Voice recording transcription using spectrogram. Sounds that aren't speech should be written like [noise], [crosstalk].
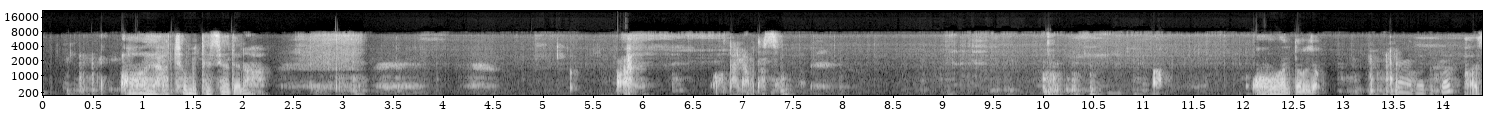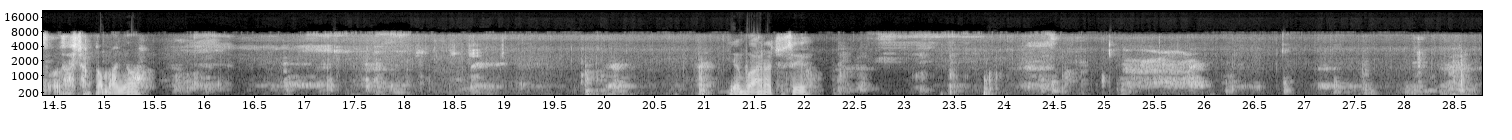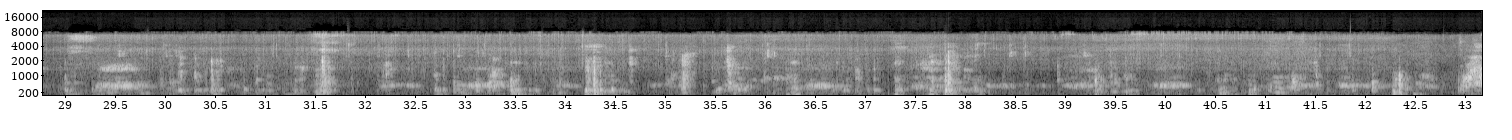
어야 처음부터 했어야 되나? 아, 어 달라붙었어. 어우 안 떨어져. 더 줄까? 아, 잠깐만요. 예, 뭐 하나 주세요.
